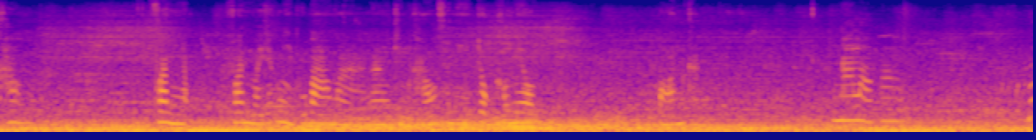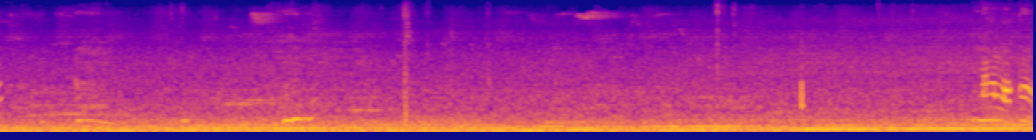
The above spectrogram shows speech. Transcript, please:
เข้า ฟันฟันไว้ยักหนีผู้บ่าวมานางกินเขาสนีจกเขาเนี่ยป้อนกัน น่ารักอะอืมน่ารักอะ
